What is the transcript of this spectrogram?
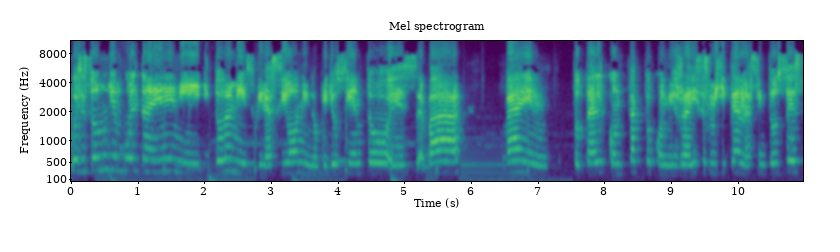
pues estoy muy envuelta en y, y toda mi inspiración y lo que yo siento es va, va en total contacto con mis raíces mexicanas. Entonces,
